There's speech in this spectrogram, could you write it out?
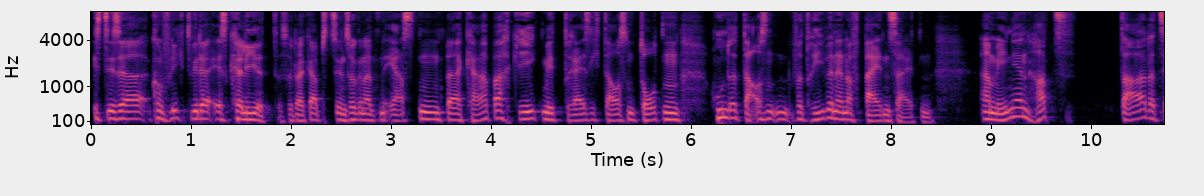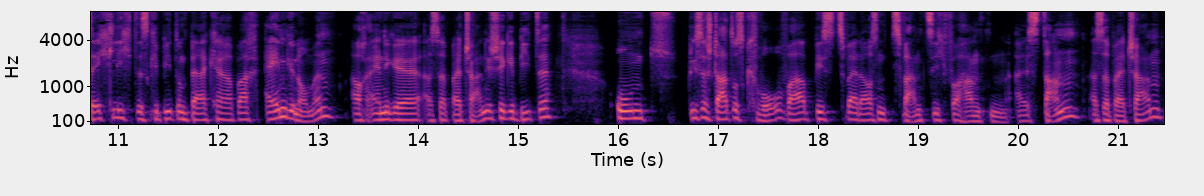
ist dieser Konflikt wieder eskaliert. Also da gab es den sogenannten ersten Bergkarabach-Krieg mit 30.000 Toten, 100.000 Vertriebenen auf beiden Seiten. Armenien hat da tatsächlich das Gebiet um Bergkarabach eingenommen, auch einige aserbaidschanische Gebiete. Und dieser Status quo war bis 2020 vorhanden, als dann Aserbaidschan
